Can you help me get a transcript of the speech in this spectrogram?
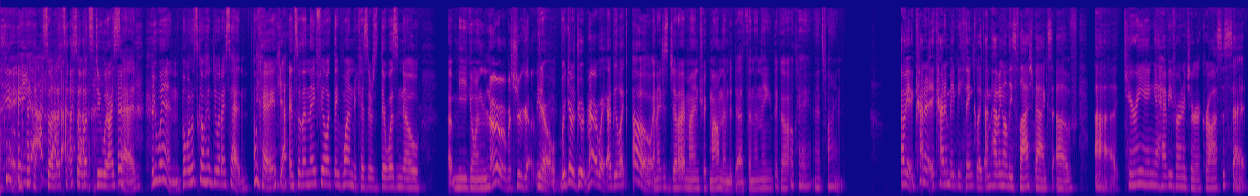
Okay. Yeah. So let's so let's do what I said. You win. But let's go ahead and do what I said. Okay. Yeah. And so then they feel like they've won because there's there was no uh, me going no, but you got you know we got to do it my way. I'd be like oh, and I just Jedi mind trick mom them to death, and then they they go okay, and it's fine. Oh yeah, it kind of it kind of made me think like I'm having all these flashbacks of uh, carrying heavy furniture across a set,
